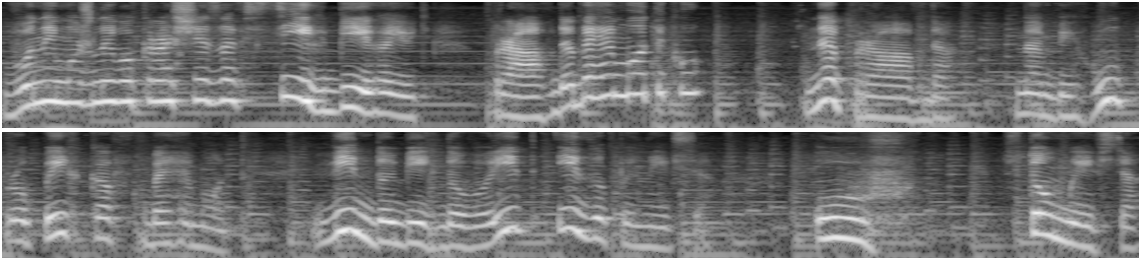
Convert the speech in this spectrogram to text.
Вони, можливо, краще за всіх бігають. Правда, бегемотику? Неправда. На бігу пропихкав бегемот. Він добіг до воріт і зупинився. Ух, стомився.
